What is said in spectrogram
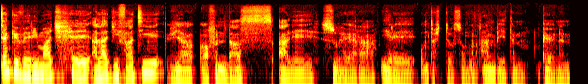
Thank you very much, eh, Alaji Fati. Wir hoffen, dass alle Zuhörer ihre Unterstützung anbieten können.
